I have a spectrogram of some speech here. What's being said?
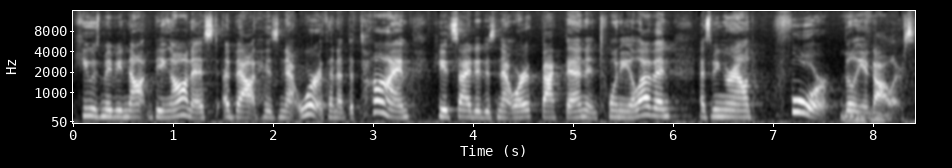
he was maybe not being honest about his net worth. And at the time, he had cited his net worth back then in 2011 as being around $4 billion. Mm -hmm.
